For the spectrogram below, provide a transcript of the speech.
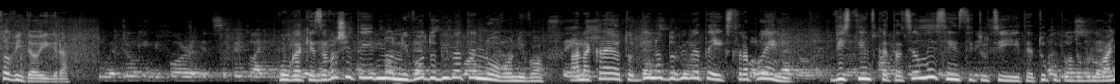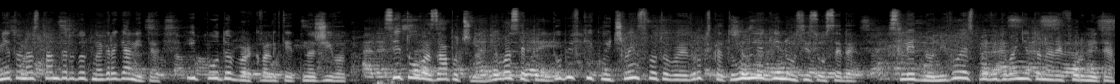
со видеоигра. Кога ќе завршите едно ниво, добивате ново ниво, а на крајот од денот добивате екстра поени. Вистинската цел не се институциите, туку подобрувањето на стандардот на граѓаните и подобар квалитет на живот. Сето ова започна и ова се придобивки кои членството во Европската Унија ги носи со себе. Следно ниво е спроведувањето на реформите.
